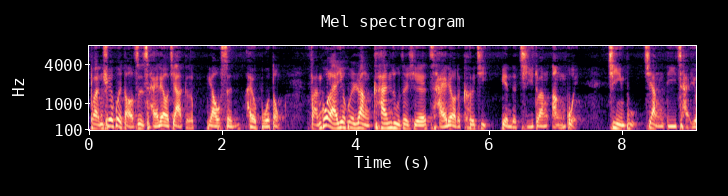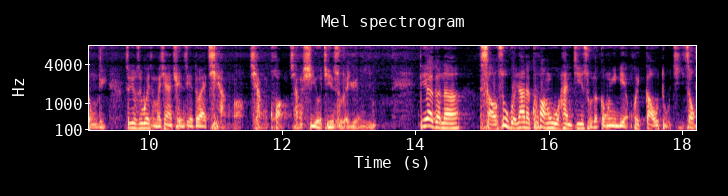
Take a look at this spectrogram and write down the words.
短缺会导致材料价格飙升，还有波动。反过来又会让嵌入这些材料的科技变得极端昂贵，进一步降低采用率。这就是为什么现在全世界都在抢哦，抢矿、抢稀有金属的原因。第二个呢，少数国家的矿物和金属的供应链会高度集中。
